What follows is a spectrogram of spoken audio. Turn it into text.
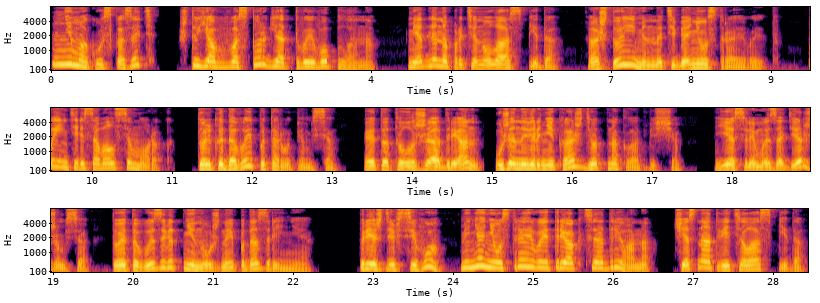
«Не могу сказать, что я в восторге от твоего плана», – медленно протянула Аспида. «А что именно тебя не устраивает?» – поинтересовался Морок. «Только давай поторопимся. Этот лже-Адриан уже наверняка ждет на кладбище. Если мы задержимся, то это вызовет ненужные подозрения». «Прежде всего, меня не устраивает реакция Адриана», – честно ответила Аспида.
